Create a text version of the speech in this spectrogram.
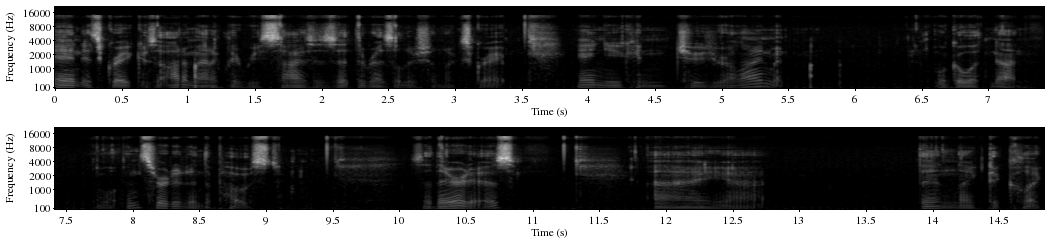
And it's great because it automatically resizes it. The resolution looks great. And you can choose your alignment. We'll go with none. We'll insert it in the post. So there it is. I uh, then like to click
